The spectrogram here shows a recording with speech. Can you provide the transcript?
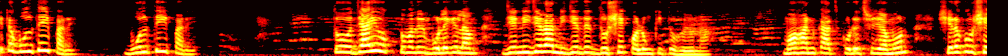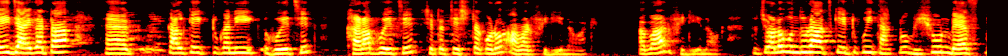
এটা বলতেই পারে বলতেই পারে। তো যাই হোক, তোমাদের বলে গেলাম যে নিজেরা নিজেদের দোষে কলঙ্কিত হয়েও না। মহান কাজ করেছ যেমন, সেরকম সেই জায়গাটা কালকে একটুখানি হয়েছে, খারাপ হয়েছে, সেটা চেষ্টা করো আবার ফিরিয়ে নেওয়ার, আবার ফিরিয়ে নেওয়ার। তো চলো বন্ধুরা, আজকে এটুকুই থাকল, ভীষণ ব্যস্ত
